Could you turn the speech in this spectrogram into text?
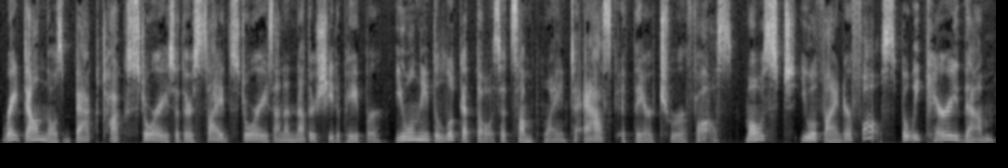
write down those back talk stories or their side stories on another sheet of paper. You will need to look at those at some point to ask if they are true or false. Most you will find are false, but we carry them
